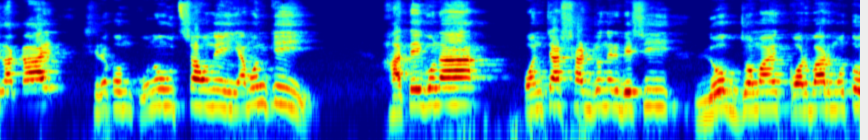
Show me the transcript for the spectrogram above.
এলাকায় সেরকম কোনো উৎসাহ নেই। এমনকি হাতে গোনা পঞ্চাশ ষাট জনের বেশি লোক জমায়েত করবার মতো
